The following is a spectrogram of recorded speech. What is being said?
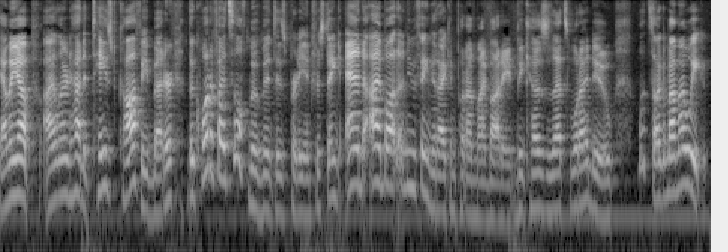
Coming up, I learned how to taste coffee better, the quantified self movement is pretty interesting, and I bought a new thing that I can put on my body because that's what I do. Let's talk about my week.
